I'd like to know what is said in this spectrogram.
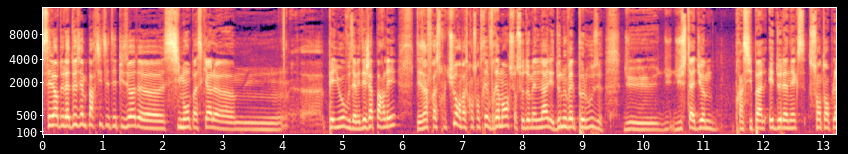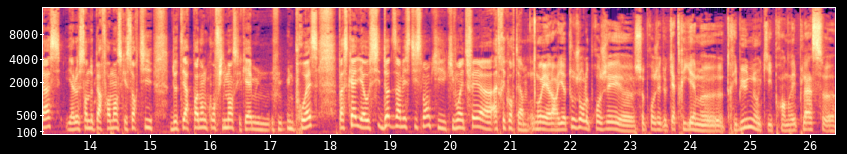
C'est l'heure de la deuxième partie de cet épisode. Euh, Simon, Pascal, euh, euh, Payot, vous avez déjà parlé des infrastructures. On va se concentrer vraiment sur ce domaine-là, les deux nouvelles pelouses du, du, du stadium principale et de l'annexe sont en place. Il y a le centre de performance qui est sorti de terre pendant le confinement, ce qui est quand même une, une prouesse. Pascal, il y a aussi d'autres investissements qui, qui, vont être faits à, à, très court terme. Oui, alors il y a toujours le projet, euh, ce projet de quatrième euh, tribune qui prendrait place euh,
